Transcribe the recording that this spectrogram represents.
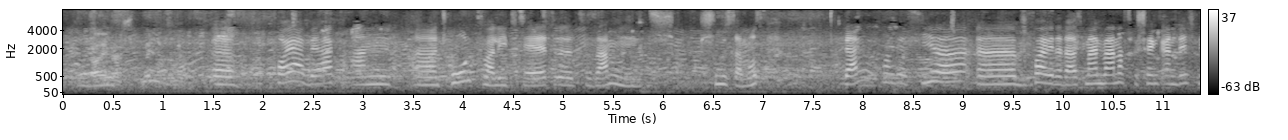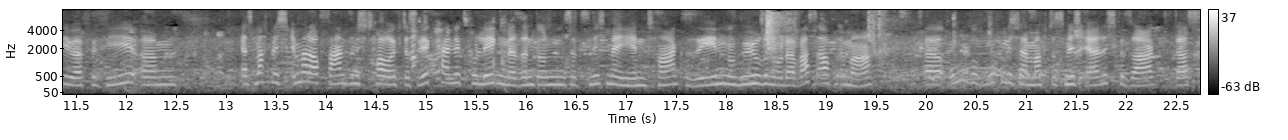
äh, Feuerwerk an äh, Tonqualität äh, zusammenschustern muss. Dann kommt jetzt hier, äh, bevor er wieder da ist, mein Weihnachtsgeschenk an dich, lieber Fifi. Ähm, es macht mich immer noch wahnsinnig traurig, dass wir keine Kollegen mehr sind und uns jetzt nicht mehr jeden Tag sehen, hören oder was auch immer. Äh, umso glücklicher macht es mich ehrlich gesagt, dass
